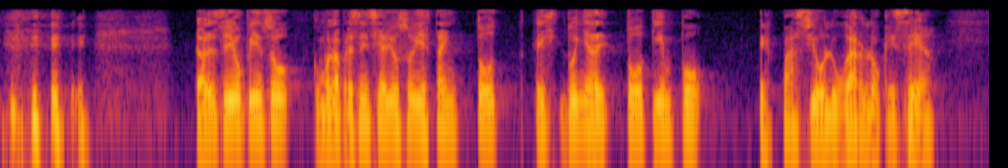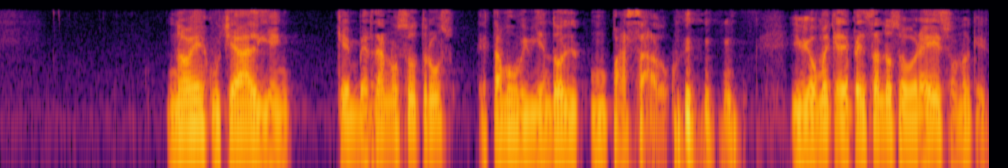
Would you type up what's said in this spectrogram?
a veces yo pienso, como la presencia yo soy está en todo, es dueña de todo tiempo, espacio, lugar, lo que sea. Una vez escuché a alguien que en verdad nosotros estamos viviendo un pasado. y yo me quedé pensando sobre eso, ¿no? Que,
